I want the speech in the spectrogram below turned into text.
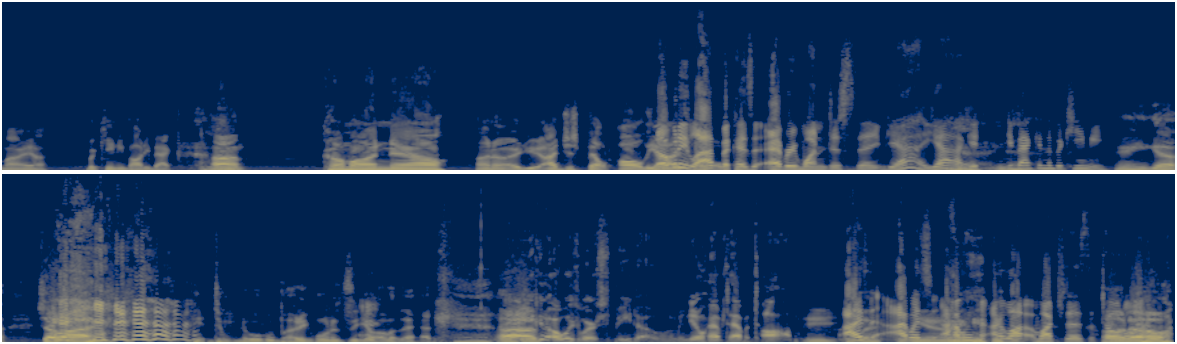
my uh, bikini body back. Um, come on now, I know. I just felt all the Nobody eyes laughed roll. because everyone just think, yeah, yeah, Yeah, get yeah. get back in the bikini. There you go. So, uh, don't know. nobody want to see all of that. Well, you can always wear a speedo. I mean, you don't have to have a top. I, I was you know. I was I watched this Oh no,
